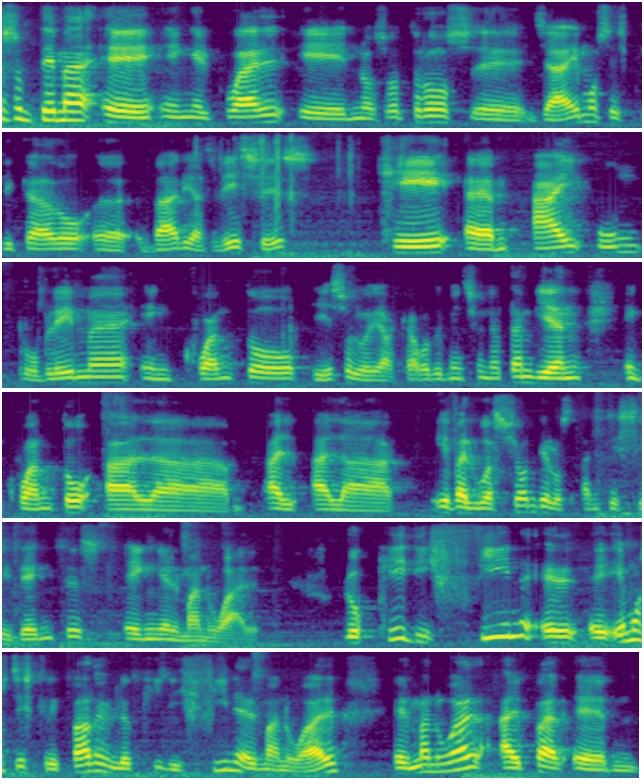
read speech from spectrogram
es un tema eh, en el cual eh, nosotros ya hemos explicado varias veces que em, hay un problema en cuanto, y eso lo acabo de mencionar también, en cuanto a la, a, la evaluación de los antecedentes en el manual. Lo que define, eh, hemos discrepado en lo que define el manual. El manual, em,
